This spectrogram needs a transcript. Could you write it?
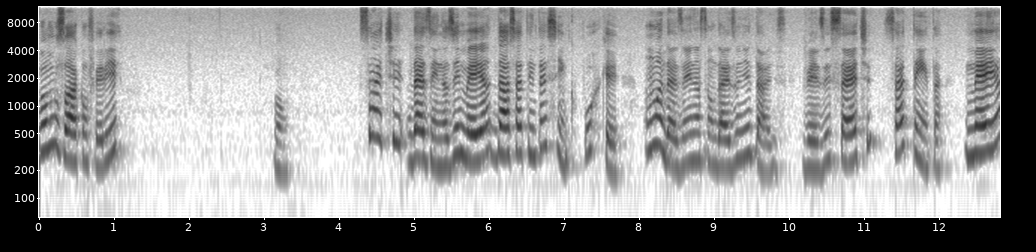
Vamos lá conferir? Bom, 7 dezenas e meia dá 75. Por quê? Uma dezena são 10 unidades. Vezes 7, 70. Meia,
